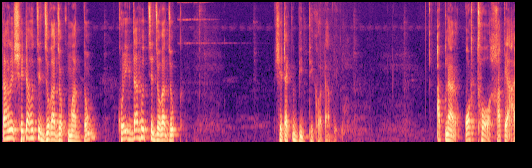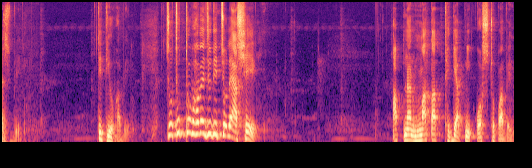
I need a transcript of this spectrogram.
তাহলে সেটা হচ্ছে যোগাযোগ মাধ্যম। খরিদ্দার হচ্ছে যোগাযোগ, সেটাকে বৃদ্ধি ঘটাবে। আপনার অর্থ হাতে আসবে। তৃতীয়ভাবে, চতুর্থভাবে যদি চলে আসে, আপনার মাতার থেকে আপনি কষ্ট পাবেন।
